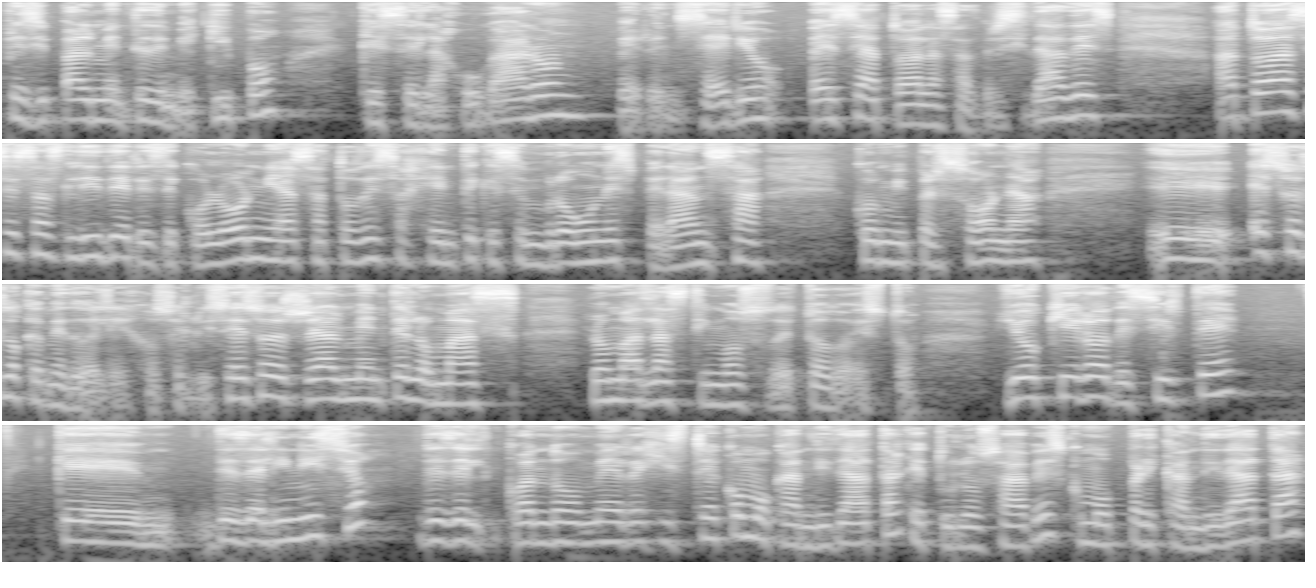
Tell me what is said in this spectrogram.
principalmente de mi equipo, que se la jugaron, pero en serio, pese a todas las adversidades, a todas esas líderes de colonias, a toda esa gente que sembró una esperanza con mi persona. Eh, eso es lo que me duele, José Luis. Eso es realmente lo más, lo más lastimoso de todo esto. Yo quiero decirte que desde el inicio, desde cuando me registré como candidata, que tú lo sabes, como precandidata,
